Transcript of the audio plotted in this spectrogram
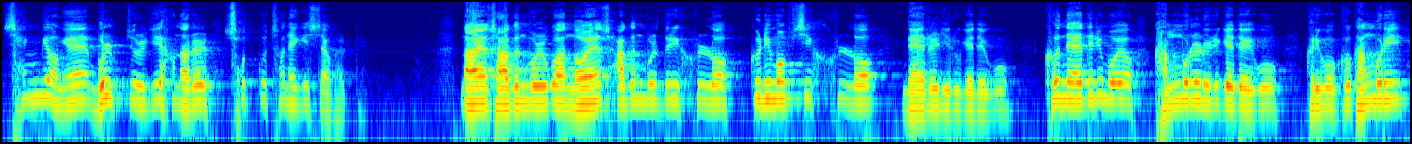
생명의 물줄기 하나를 솟구쳐내기 시작할 때 나의 작은 물과 너의 작은 물들이 흘러 끊임없이 흘러 내를 이루게 되고 그 내들이 모여 강물을 이루게 되고 그리고 그 강물이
